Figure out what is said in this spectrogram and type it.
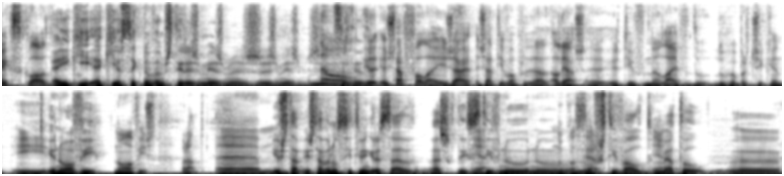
o xCloud. Aqui, aqui eu sei que não vamos ter as mesmas. As mesmas Não, eu, eu já falei, já, já tive a oportunidade. Aliás, eu estive na live do, do Rubber Chicken e Eu não ouvi. não ouviste. Pronto. ahm, Eu estava, eu estava num sítio engraçado, acho que disse. Yeah. Estive no, no, No concerto. festival de Yeah. metal. uh,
